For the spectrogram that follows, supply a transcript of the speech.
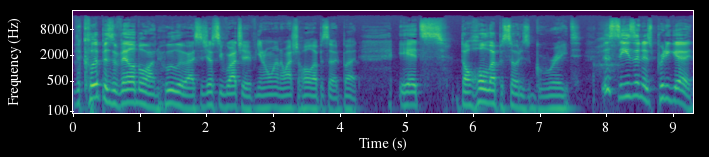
The clip is available on Hulu. I suggest you watch it if you don't want to watch the whole episode, but it's the whole episode is great. This season is pretty good.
